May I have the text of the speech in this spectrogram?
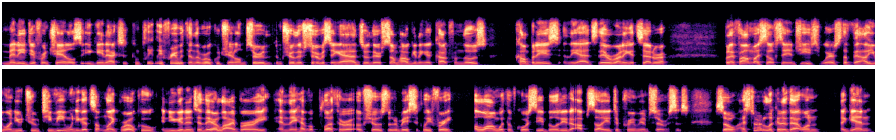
many different channels that you gain access completely free within the Roku channel. I'm sure I'm sure they're servicing ads or they're somehow getting a cut from those companies and the ads they're running, etc. But I found myself saying, geez, where's the value on YouTube TV when you got something like Roku and you get into their library and they have a plethora of shows that are basically free? Along with, of course, the ability to upsell you to premium services. So I started looking at that one again,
